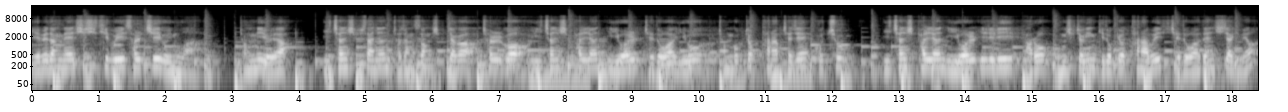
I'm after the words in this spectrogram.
예배당 내 CCTV 설치 의무화, 정리 요약, 2014년 저장성 십자가 철거 2018년 2월 제도화 이후 전국적 탄압 체제 구축 2018년 2월 1일이 바로 공식적인 기독교 탄압의 제도화된 시작이며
